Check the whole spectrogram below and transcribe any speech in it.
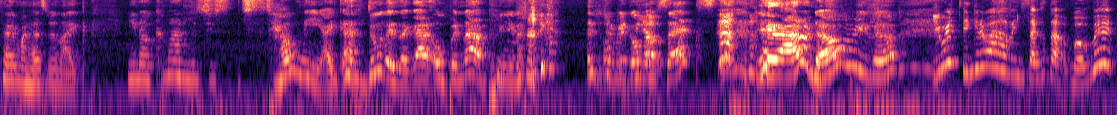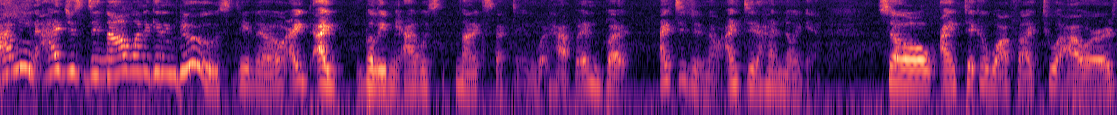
telling my husband like, you know, come on, let's just just help me. I gotta do this. I gotta open up. You know. Should we go have up. sex? yeah, I don't know. You know. You were thinking about having sex at that moment? I mean, I just did not want to get induced. You know, I, I believe me, I was not expecting what happened, but I didn't know. I did had no idea. So I take a walk for like two hours.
